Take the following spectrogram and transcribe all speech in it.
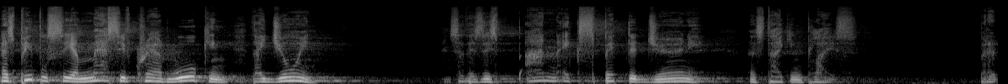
as people see a massive crowd walking, they join. And so there's this unexpected journey that's taking place. But it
